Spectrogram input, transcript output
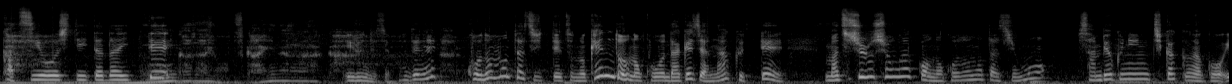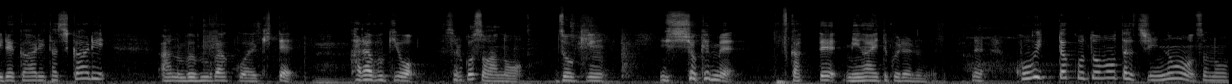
活用していただいて文化財を使いながらか。いるんですよ。でね子どもたちってその剣道の子だけじゃなくて松代小学校の子どもたちも300人近くがこう入れ替わり立ち替わりあの文部学校へ来て空吹きをそれこそあの雑巾一生懸命使って磨いてくれるんです。でこういった子どもたちのその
